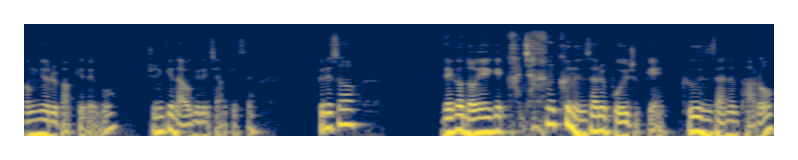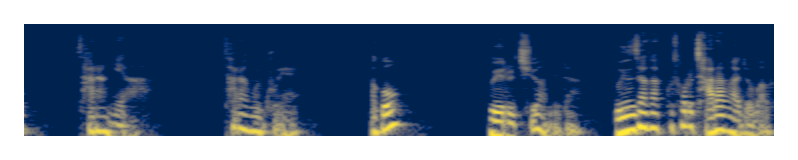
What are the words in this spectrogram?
영녀를 받게 되고 주님께 나오게 되지 않겠어요? 그래서 내가 너에게 가장 큰 은사를 보여줄게. 그 은사는 바로 사랑이야. 사랑을 구해. 하고 교회를 치유합니다. 은사 갖고 서로 자랑하죠. 막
